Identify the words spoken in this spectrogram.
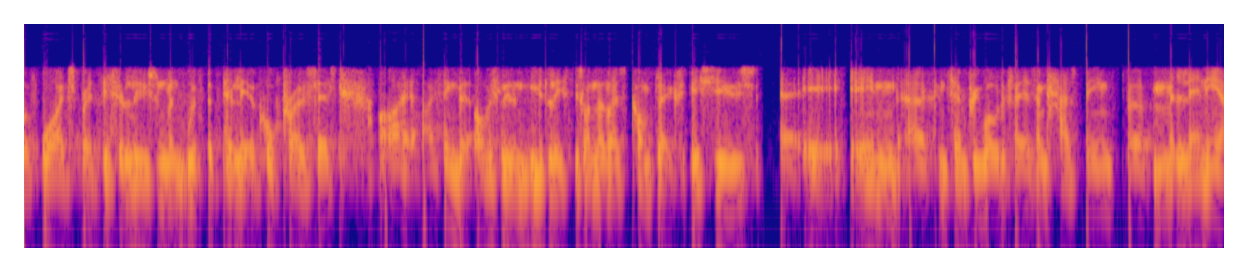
of widespread disillusionment with the political process. I, I think that obviously the Middle East is one of the most complex issues uh, in uh, contemporary world affairs and has been for millennia.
